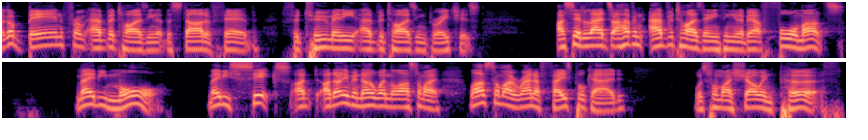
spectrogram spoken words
I got banned from advertising at the start of Feb for too many advertising breaches. I said, lads, I haven't advertised anything in about four months, maybe more, maybe six. I, I don't even know when the last time I last time I ran a Facebook ad was for my show in Perth.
